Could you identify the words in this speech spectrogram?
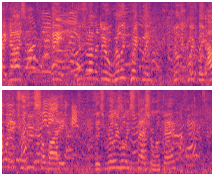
right, guys. Hey, here's what I'm gonna do really quickly. Really quickly, I want to introduce somebody that's really, really special, okay?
